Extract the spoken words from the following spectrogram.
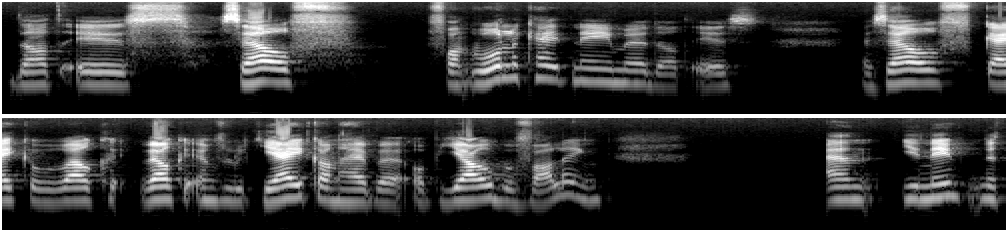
Dat is zelf verantwoordelijkheid nemen. Dat is zelf kijken welke, welke invloed jij kan hebben op jouw bevalling. En je neemt,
